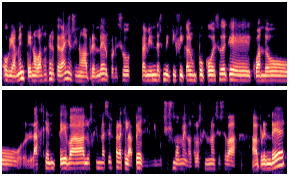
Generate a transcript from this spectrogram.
obviamente, no vas a hacerte daño, sino a aprender. Por eso también desmitificar un poco eso de que cuando la gente va a los gimnasios para que la peguen, ni muchísimo menos. A los gimnasios se va a aprender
